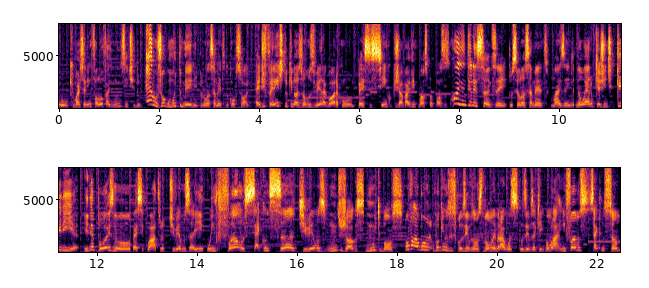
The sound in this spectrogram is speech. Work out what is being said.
o que o Marcelinho falou faz muito sentido. Era um jogo muito meme pro lançamento do console. É diferente do que nós vamos ver agora com o PS5, que já vai vir com umas propostas mais interessantes aí pro seu lançamento, mas ainda não era o que a gente queria. E depois no PS4 tivemos aí o infame Second Sun, tivemos muitos jogos muito bons. Vamos falar algum, um pouquinho dos exclusivos, vamos, vamos lembrar alguns exclusivos aqui. Vamos lá, Infamous, Second Sun,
